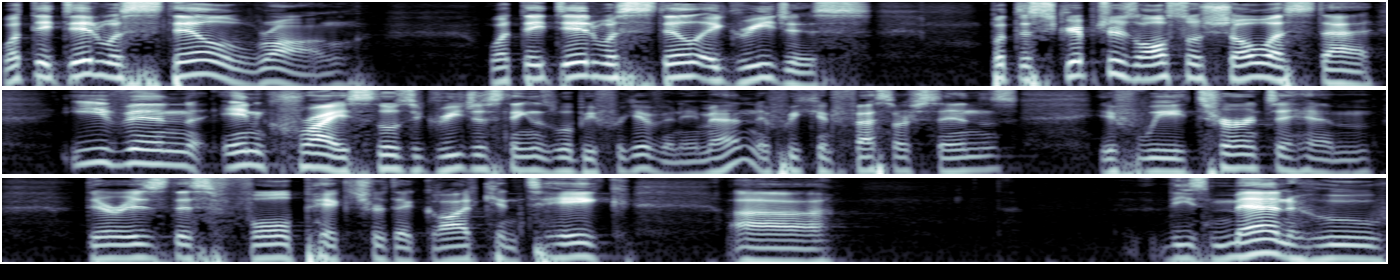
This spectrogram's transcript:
What they did was still wrong. What they did was still egregious. But the scriptures also show us that even in Christ, those egregious things will be forgiven. Amen? If we confess our sins, if we turn to Him, there is this full picture that God can take uh, these men who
